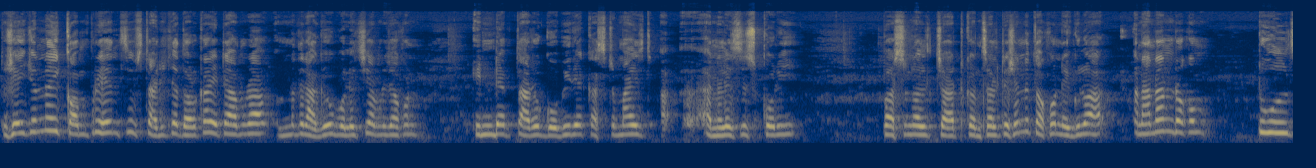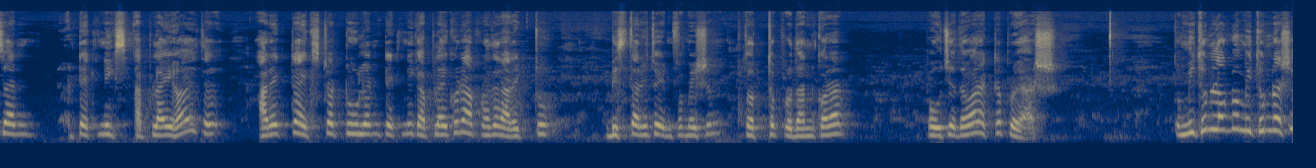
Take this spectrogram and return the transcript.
তো সেই জন্য এই কম্প্রিহেন্সিভ স্টাডিটা দরকার। এটা আমরা আপনাদের আগেও বলেছি। আমরা যখন ইনডেপথ আরও গভীরে কাস্টমাইজড অ্যানালিসিস করি পার্সোনাল চার্ট কনসালটেশনে তখন এগুলো নানান রকম টুলস অ্যান্ড টেকনিক্স অ্যাপ্লাই হয়। তো আরেকটা extra tool and technique apply করে আপনাদের আরেকটু বিস্তারিত ইনফরমেশন তথ্য প্রদান করার, পৌঁছে দেওয়ার একটা প্রয়াস। তো মিথুন লগ্ন, মিথুন রাশি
